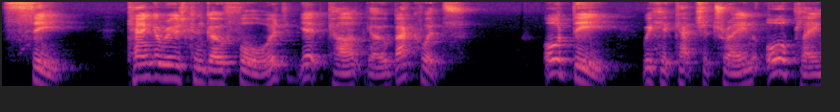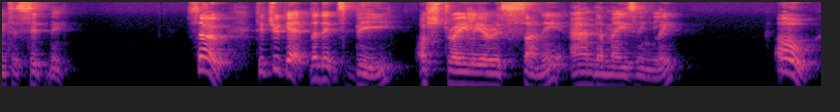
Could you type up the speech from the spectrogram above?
C. Kangaroos can go forward yet can't go backwards. Or D. We could catch a train or plane to Sydney. So, did you get that it's B? Australia is sunny and amazingly. Oh,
